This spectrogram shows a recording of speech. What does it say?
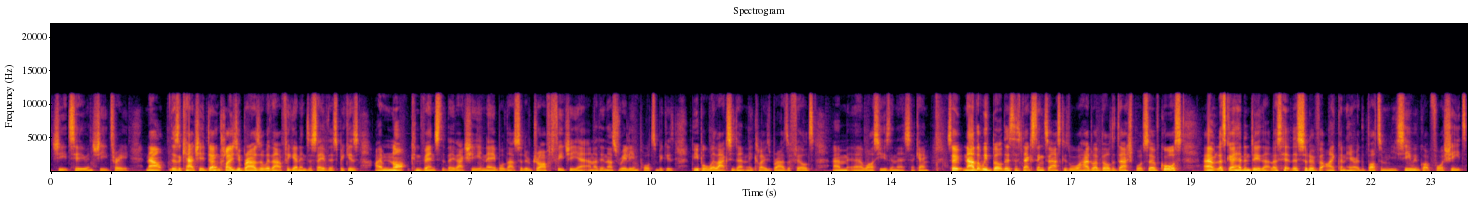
sheet two, and sheet three. Now, there's a catch here. Don't close your browser without forgetting to save this because I'm not convinced that they've actually enabled that sort of draft feature yet. And I think that's really important because people will accidentally close browser fields um, uh, whilst using this. Okay. So now that we've built this, this next thing to ask is, well, how do I build a dashboard? So of course, um, let's go ahead and do that. Let's hit this sort of icon here at the bottom and you see we've got four sheets.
